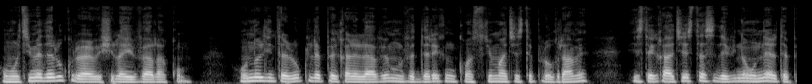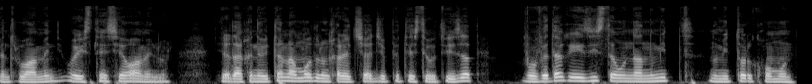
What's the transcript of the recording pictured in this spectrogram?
O mulțime de lucruri au ieșit la iveală acum. Unul dintre lucrurile pe care le avem în vedere când construim aceste programe este ca acestea să devină unelte pentru oameni, o extensie a oamenilor. Iar dacă ne uităm la modul în care ChatGPT este utilizat, vom vedea că există un anumit numitor comun.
